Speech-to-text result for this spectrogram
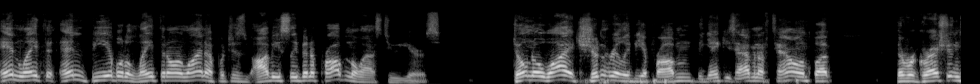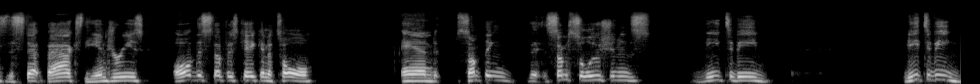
and lengthen and be able to lengthen our lineup, which has obviously been a problem the last two years. Don't know why it shouldn't really be a problem. The Yankees have enough talent, but the regressions, the step backs, the injuries, all this stuff is taking a toll. And something, some solutions need to be need to be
